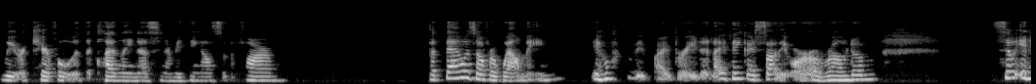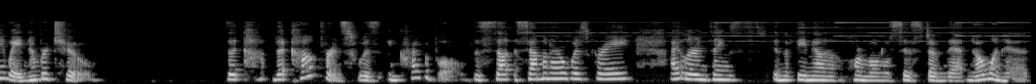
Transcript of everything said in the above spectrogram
we were careful with the cleanliness and everything else of the farm. But that was overwhelming. It, vibrated. I think I saw the aura around them. So, anyway, number two, the, the conference was incredible. The se- seminar was great. I learned things in the female hormonal system that no one had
